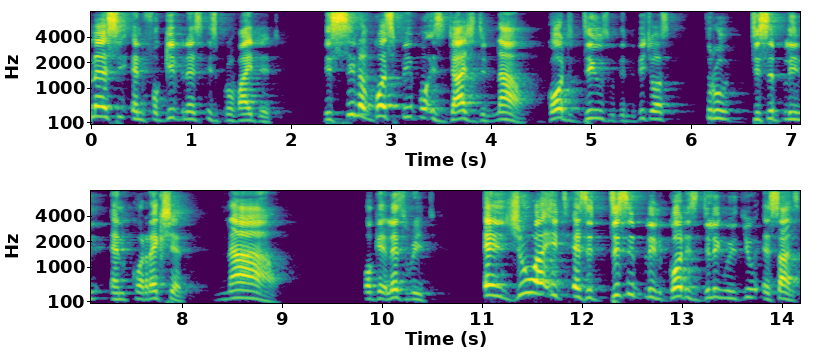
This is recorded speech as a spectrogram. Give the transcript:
mercy and forgiveness is provided. The sin of God's people is judged now. God deals with individuals through discipline and correction now. Okay, let's read. Endure it as a discipline God is dealing with you as sons.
